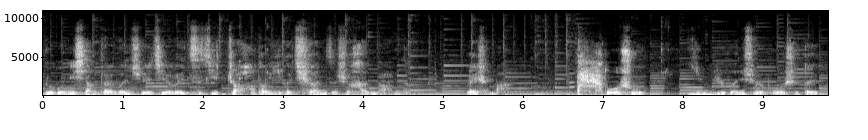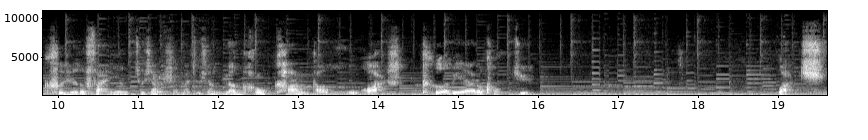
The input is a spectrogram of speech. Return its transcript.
如果你想在文学界为自己找到一个圈子是很难的，为什么？大多数。”英语文学博士对科学的反应就像什么？就像猿猴看到火是特别的恐惧。我去，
